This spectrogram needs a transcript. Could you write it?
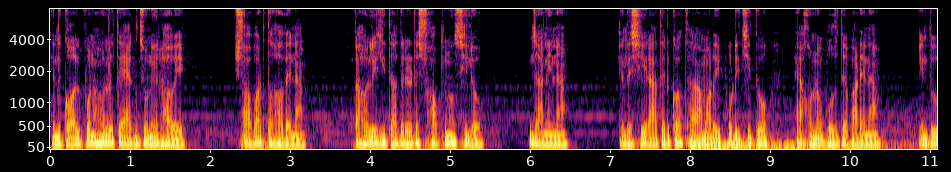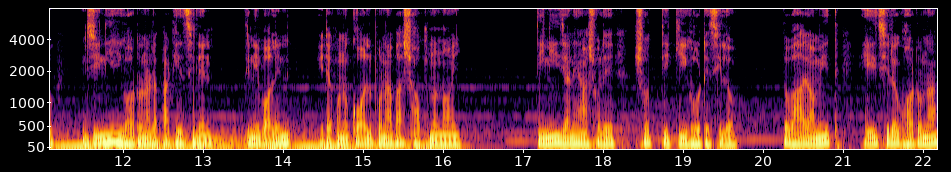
কিন্তু কল্পনা হলে তো একজনের হবে। সবার তো হবে না। তাহলে কি তাদের এটা স্বপ্ন ছিল? জানি না। কিন্তু সেই রাতের কথা আমার ওই পরিচিত এখনও ভুলতে পারে না। কিন্তু যিনি এই ঘটনাটা পাঠিয়েছিলেন, তিনি বলেন, এটা কোনো কল্পনা বা স্বপ্ন নয়। তিনিই জানে আসলে সত্যি কি ঘটেছিল। তো ভাই অমিত, এই ছিল ঘটনা।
